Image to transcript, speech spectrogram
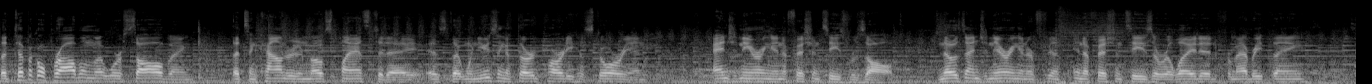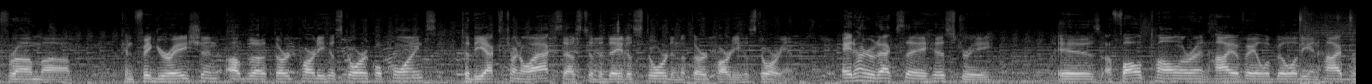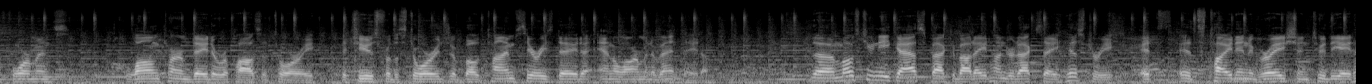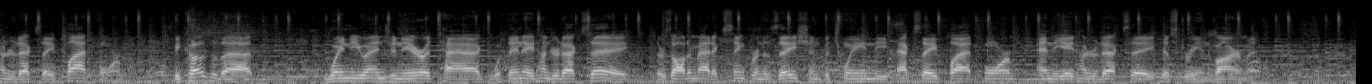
The typical problem that we're solving that's encountered in most plants today is that when using a third-party historian, engineering inefficiencies result. And those engineering inefficiencies are related from everything from uh, configuration of the third-party historical points to the external access to the data stored in the third-party historian. 800XA history is a fault-tolerant, high availability, and high performance long-term data repository that's used for the storage of both time series data and alarm and event data. The most unique aspect about 800XA history, it's its tight integration to the 800XA platform. Because of that, when you engineer a tag within 800XA, there's automatic synchronization between the XA platform and the 800XA history environment.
